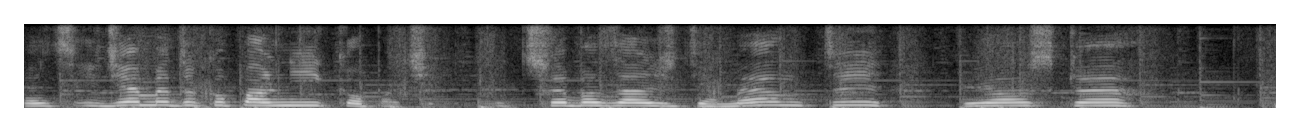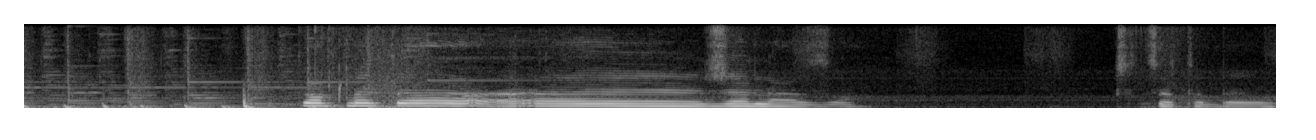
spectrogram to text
Więc idziemy do kopalni i kopać. Trzeba znaleźć diamenty, wioskę. Kopmy to e, żelazo. Czy co to było?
